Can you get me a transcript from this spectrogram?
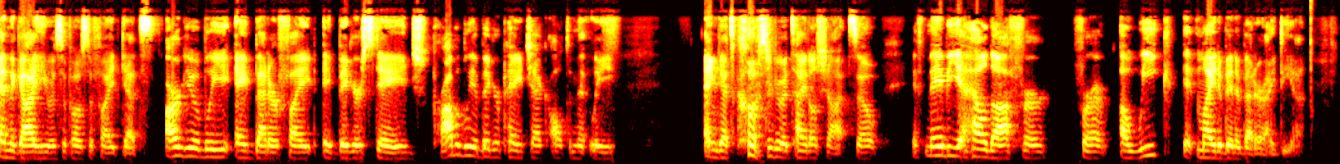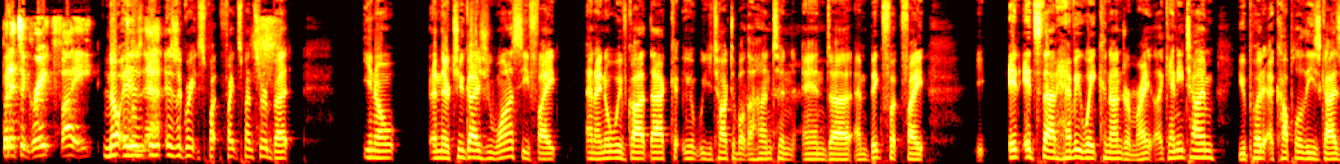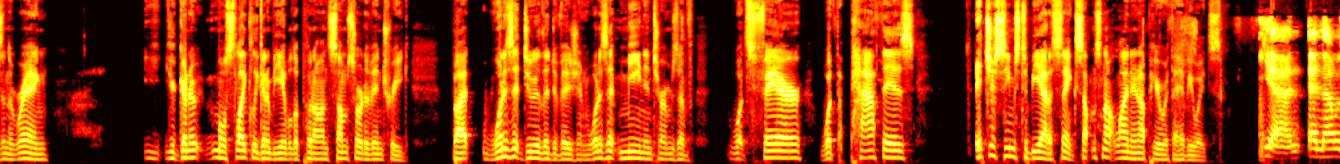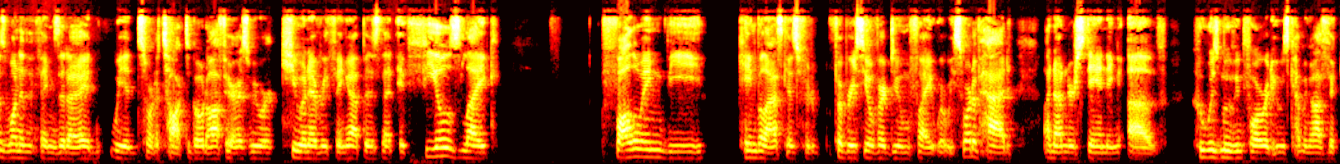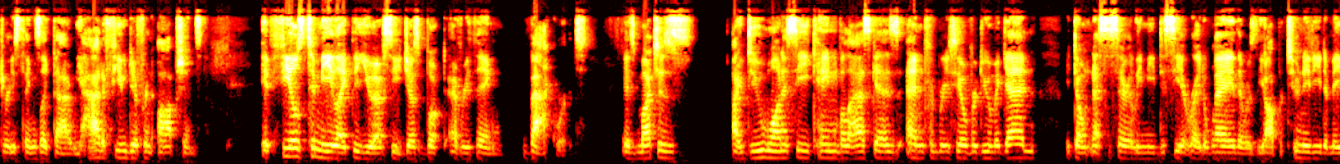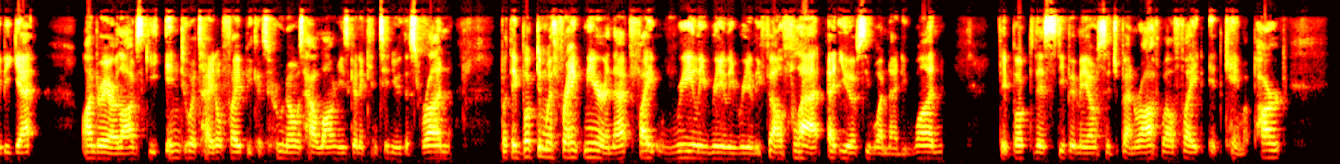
and the guy he was supposed to fight gets arguably a better fight, a bigger stage, probably a bigger paycheck ultimately, and gets closer to a title shot. So if maybe you held off for for a week, it might have been a better idea. But it's a great fight. No, it is that... it is a great sp- fight, Spencer. But you know, and they're two guys you want to see fight. And I know we've got that. You talked about the Hunt and and uh, and Bigfoot fight it, it's that heavyweight conundrum, right? Like anytime you put a couple of these guys in the ring, you're gonna most likely gonna be able to put on some sort of intrigue. But what does it do to the division? What does it mean in terms of what's fair, what the path is? It just seems to be out of sync. Something's not lining up here with the heavyweights. Yeah, and, and that was one of the things that I we had sort of talked about off air as we were queuing everything up is that it feels like following the Cain Velasquez Fabricio Werdum fight, where we sort of had an understanding of who was moving forward, who was coming off victories, things like that. We had a few different options. It feels to me like the UFC just booked everything backwards. As much as I do want to see Cain Velasquez and Fabricio Werdum again, I don't necessarily need to see it right away. There was the opportunity to maybe get Andrei Arlovski into a title fight because who knows how long he's going to continue this run. But they booked him with Frank Mir, and that fight really, really, really fell flat at UFC 191. They booked this Stipe Miocic Ben Rothwell fight. It came apart.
